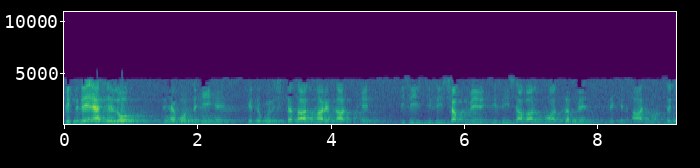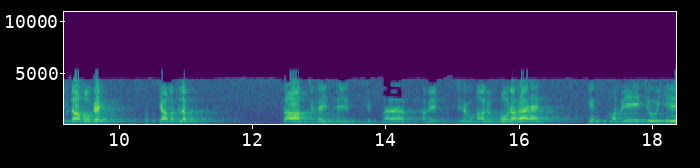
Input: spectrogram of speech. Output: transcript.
کتنے ایسے لوگ جو ہے وہ نہیں ہیں کہ جو گزشتہ سال ہمارے ساتھ تھے، اسی اسی شب میں، اسی شابان معذب میں، لیکن آج ہم سے جدا ہو گئے۔ تو کیا مطلب؟ صاف جو ہے، اس سے ہمیں جو ہے وہ معلوم ہو رہا ہے کہ ہمیں جو یہ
